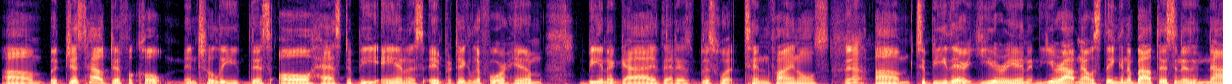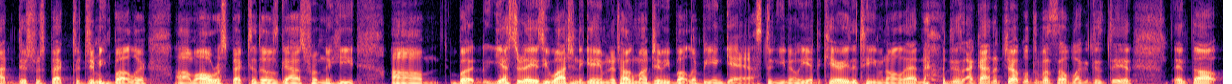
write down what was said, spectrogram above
Um, but just how difficult mentally this all has to be and in particular for him being a guy that is this what 10 finals? Yeah. Um, to be there year in and year out. And I was thinking about this and it is not disrespect to Jimmy Butler. Um, all respect to those guys from the Heat. Um, but yesterday as you watching the game and they're talking about Jimmy Butler being gassed and you know he had to carry the team and all that and I just I kind of chuckled to myself like just did and thought,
